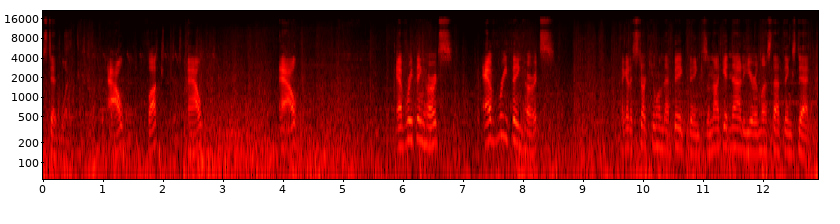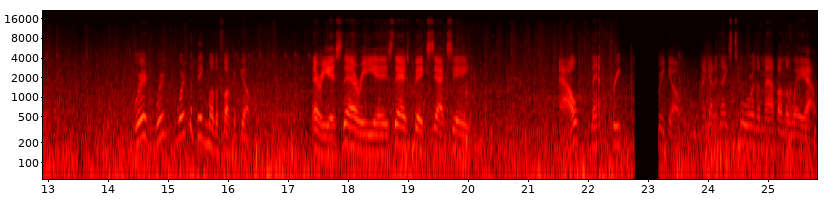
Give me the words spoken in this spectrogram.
Almost dead one. Ow. Fuck. Ow. Ow. Everything hurts. Everything hurts. I gotta start killing that big thing, because I'm not getting out of here unless that thing's dead. Where, where, where'd the big motherfucker go? There he is, there he is, there's Big Sexy. Ow, that freak. Here we go. I got a nice tour of the map on the way out.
